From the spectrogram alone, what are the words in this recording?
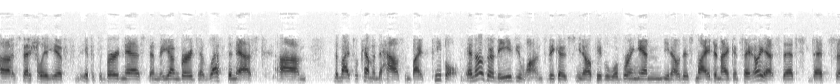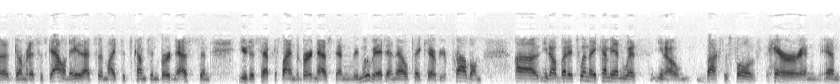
uh, especially if if it's a bird nest and the young birds have left the nest, um, the mites will come in the house and bite people. And those are the easy ones because you know people will bring in you know this mite, and I can say, oh yes, that's that's uh, Dermanyssus gallinae. That's a mite that comes in bird nests, and you just have to find the bird nest and remove it, and that'll take care of your problem. Uh, you know, but it's when they come in with, you know, boxes full of hair and, and,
